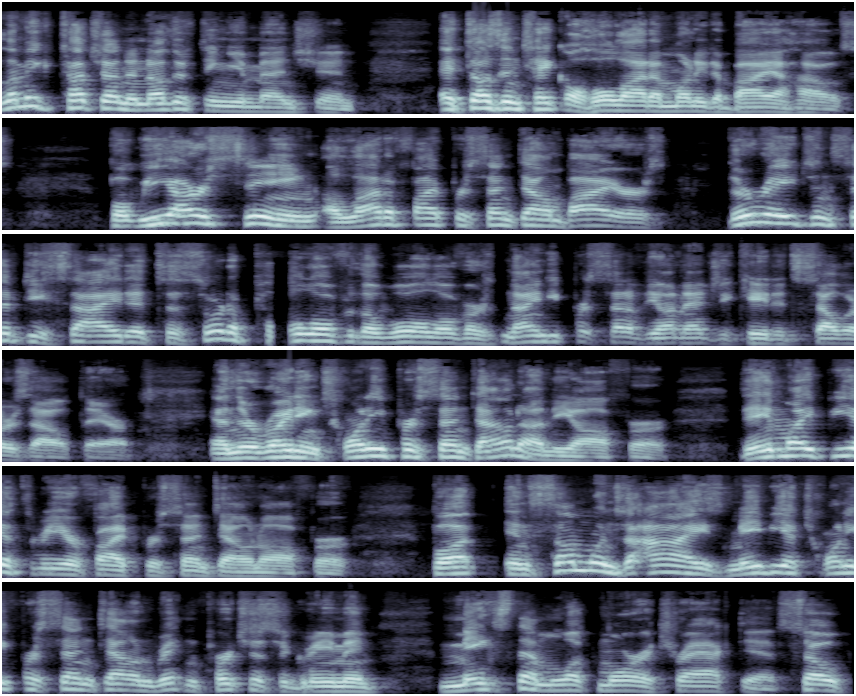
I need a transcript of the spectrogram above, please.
Let me touch on another thing you mentioned. It doesn't take a whole lot of money to buy a house, but we are seeing a lot of 5% down buyers. Their agents have decided to sort of pull over the wool over 90% of the uneducated sellers out there. And they're writing 20% down on the offer. They might be a 3 or 5% down offer. But in someone's eyes, maybe a 20% down written purchase agreement makes them look more attractive. So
